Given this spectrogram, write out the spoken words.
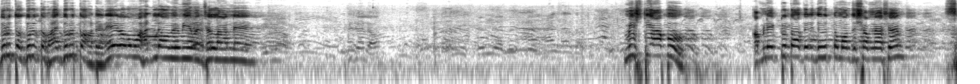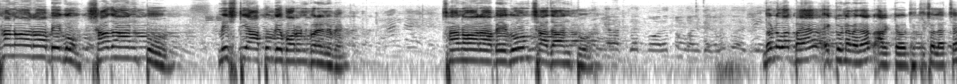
দ্রুত দ্রুত ভাই, দ্রুত হাঁটেন। এইরকম হাঁটলে হবে মেয়ে মানুষের লাগানে। মিষ্টি আপু, আপনি একটু তাড়াতাড়ি দূরত্ব মঞ্চের সামনে আসেন। সানোয়ারা বেগম, শাহজাহানপুর। মিষ্টি আপুকে বরণ করে নেবে সানোয়ারা বেগম, শাহজাহানপুর। ধন্যবাদ ভাইয়া, একটু নেমে যান, আরেকটা অতিথি চলে যাচ্ছে।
